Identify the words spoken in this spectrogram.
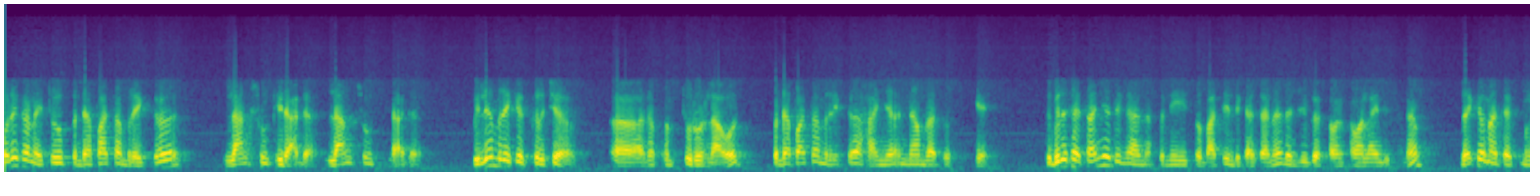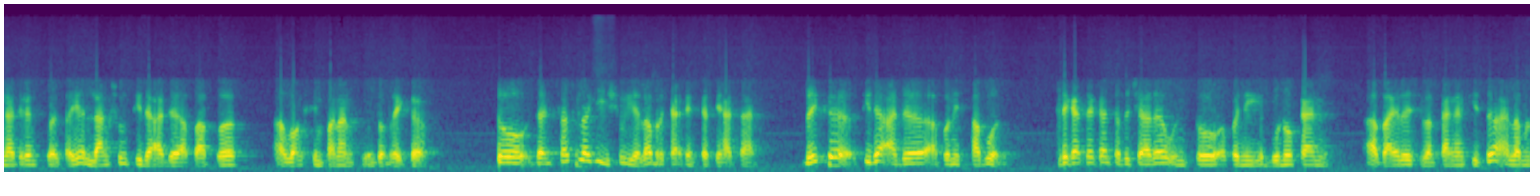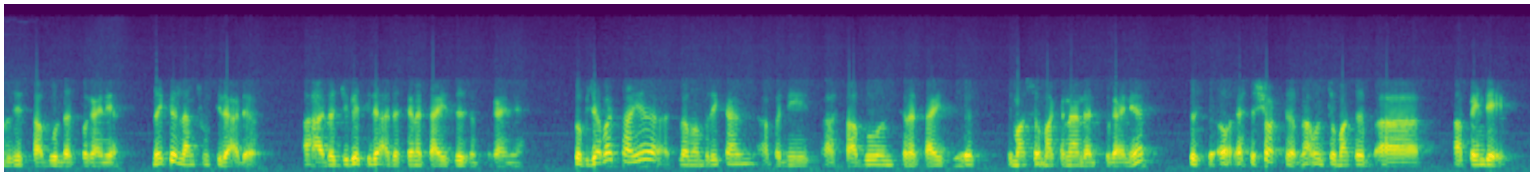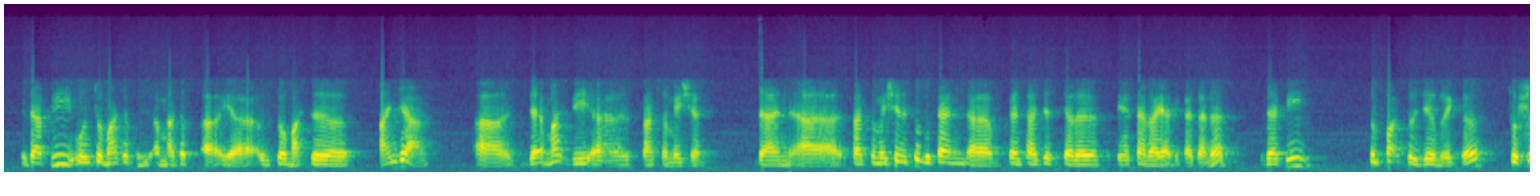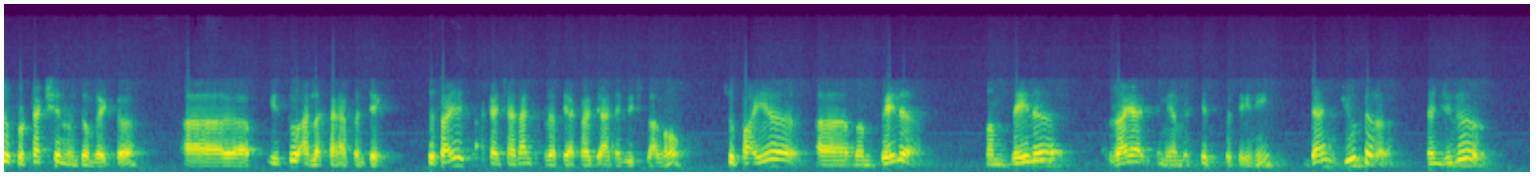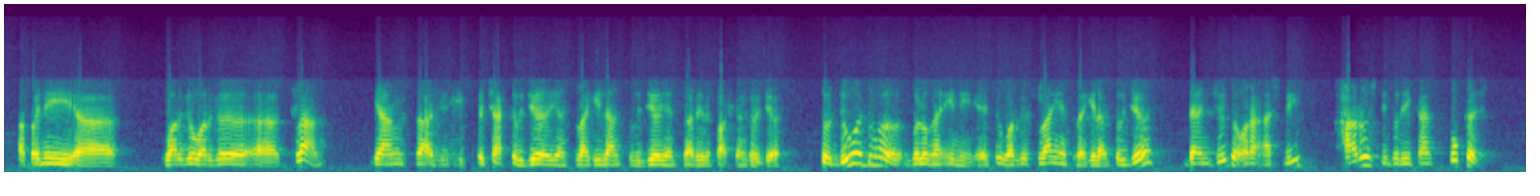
Oleh kerana itu, pendapatan mereka langsung tidak ada. Langsung tidak ada. Bila mereka kerja uh, ataupun turun laut, pendapatan mereka hanya 600 ringgit. So, bila saya tanya dengan apa ni Batin dekat sana dan juga kawan-kawan lain di sana, mereka mengatakan kepada saya langsung tidak ada apa-apa uh, wang simpanan untuk mereka. So dan satu lagi isu ialah berkaitan kesihatan. Mereka tidak ada apa ni sabun. Kita katakan satu cara untuk apa ni bunuhkan uh, virus dalam tangan kita adalah melalui sabun dan sebagainya. Mereka langsung tidak ada. Uh, dan juga tidak ada sanitizer dan sebagainya. So pejabat saya telah memberikan apa ni uh, sabun, sanitizer, termasuk makanan dan sebagainya uh, as a short term, lah, untuk masa uh, uh, pendek. Tetapi untuk masa, uh, masa uh, ya, untuk masa panjang, uh, there must be a transformation. Dan uh, transformation itu bukan uh, bukan sahaja secara kesihatan rakyat di sana, tetapi tempat kerja mereka, social protection untuk mereka, uh, itu adalah sangat penting. So, saya akan cadang kepada pihak kerajaan negeri Selangor supaya uh, membela membela rakyat yang miskin seperti ini dan juga dan juga apa ni uh, warga-warga uh, Kelang yang telah dipecat kerja, yang telah hilang kerja, yang telah dilepaskan kerja. So dua-dua golongan ini iaitu warga Kelang yang telah hilang kerja dan juga orang asli harus diberikan fokus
